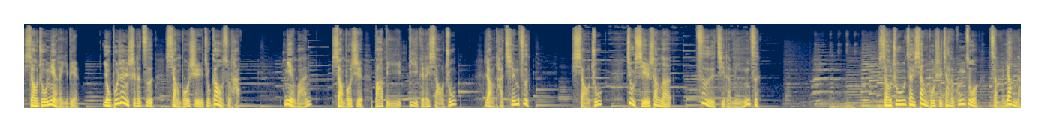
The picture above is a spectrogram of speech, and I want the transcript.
小猪念了一遍，有不认识的字，向博士就告诉他。念完，向博士把笔递给了小猪，让他签字。小猪就写上了自己的名字。小猪在向博士家的工作怎么样呢？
